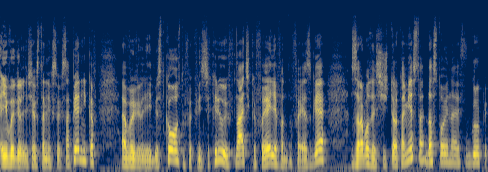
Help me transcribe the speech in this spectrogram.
И выиграли всех остальных своих соперников. Выиграли и Бесткоустов, и Квинси Крю, и Фнатиков, и Элефантов, и СГ. Заработали четвертое место, достойное в группе.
